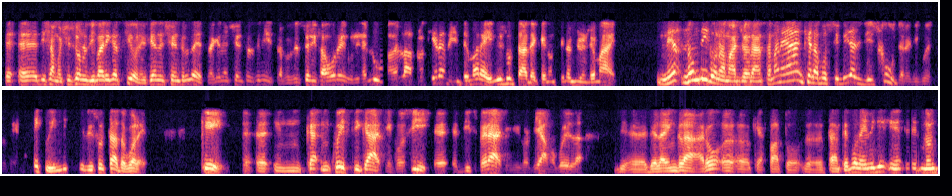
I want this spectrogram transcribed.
eh, eh, diciamo, ci sono divaricazioni sia nel centro-destra che nel centro-sinistra, posizioni favorevoli nell'uno e nell'altro schieramento, ma il risultato è che non si raggiunge mai, ne, non dico una maggioranza, ma neanche la possibilità di discutere di questo tema. E quindi il risultato qual è? Che eh, eh in, in, questi casi così eh, disperati, ricordiamo quella eh, della Englaro, che ha fatto tante polemiche, non,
